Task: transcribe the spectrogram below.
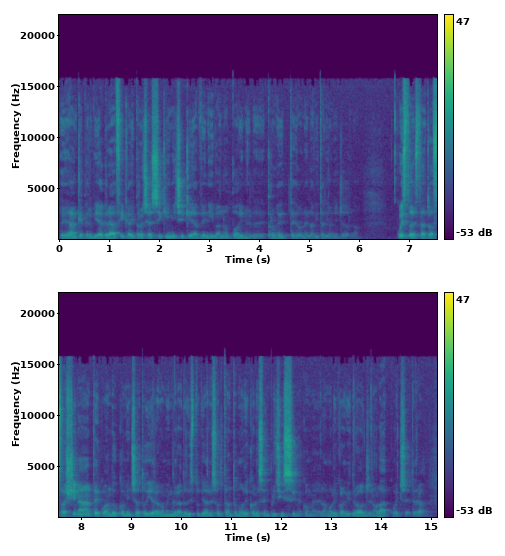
e anche per via grafica i processi chimici che avvenivano poi nelle provette o nella vita di ogni giorno. Questo è stato affascinante, quando ho cominciato io eravamo in grado di studiare soltanto molecole semplicissime come la molecola di idrogeno, l'acqua, eccetera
